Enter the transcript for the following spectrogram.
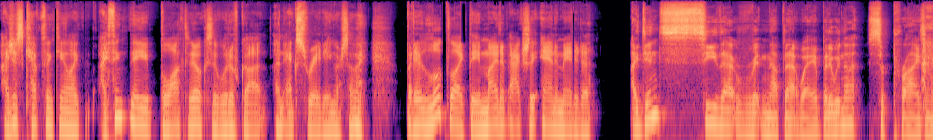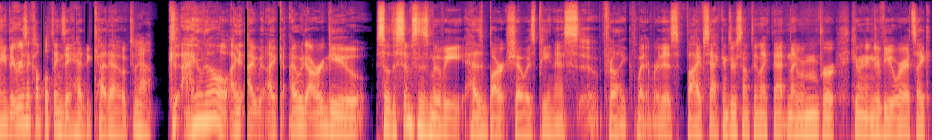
I just kept thinking like I think they blocked it out because it would have got an X rating or something. But it looked like they might have actually animated it. I didn't see that written up that way, but it would not surprise me. There was a couple things they had to cut out. Yeah. I don't know. I, I like I would argue. So the Simpsons movie has Bart show his penis uh, for like whatever it is, five seconds or something like that. And I remember hearing an interview where it's like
